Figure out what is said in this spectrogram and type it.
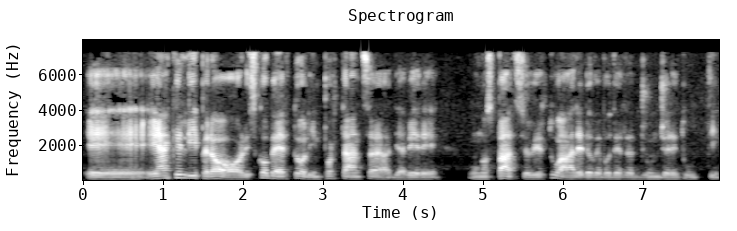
e, e, anche lì però ho riscoperto l'importanza di avere uno spazio virtuale dove poter raggiungere tutti.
